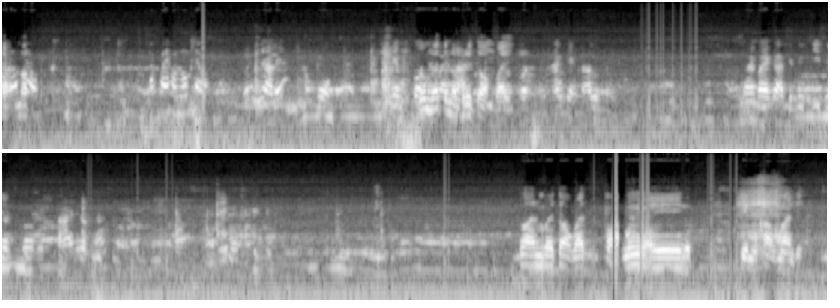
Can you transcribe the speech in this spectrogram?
จับน็อตแล้วไปเขาล้มแล้วอย่าเลยโอ้เนี่ยร่มแล้วตัวนั้นบริตอกไว้นั่งแข่งขาลงไปไปกันเป็นหนึ่งยี่สิบตายเลยนะตัวอันบริตอกไว้ทอดมือไอ้รถเข็มเข้ามาดิ อั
